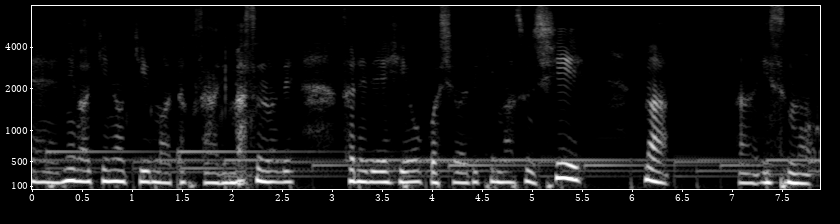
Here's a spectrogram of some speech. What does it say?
えー、庭木の木もたくさんありますので、それで火起こしはできますし、まあ、あ椅子も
